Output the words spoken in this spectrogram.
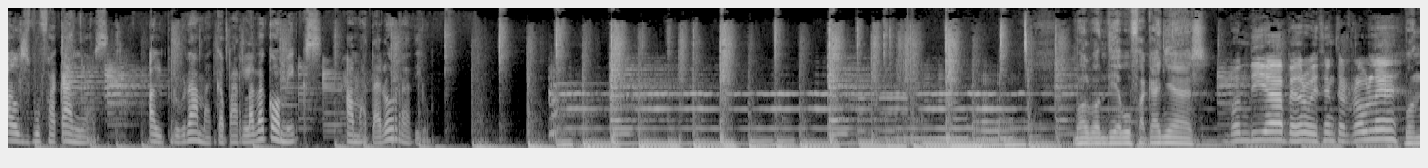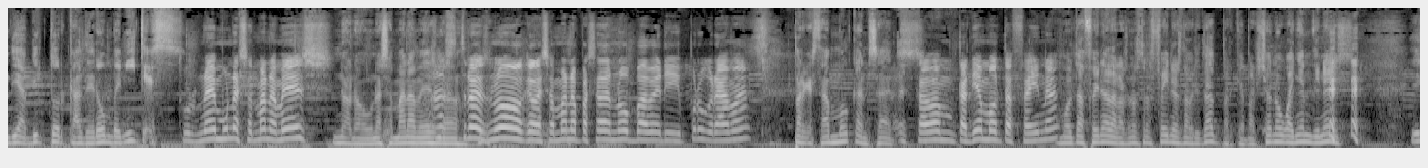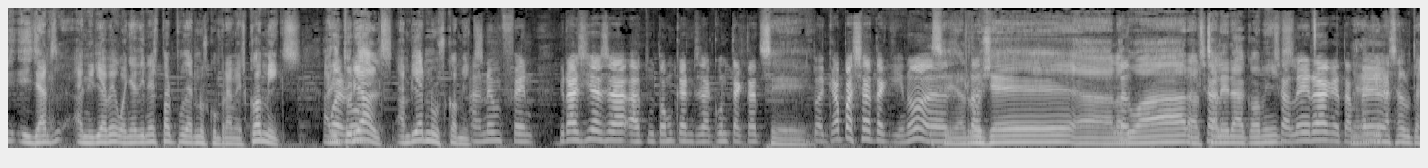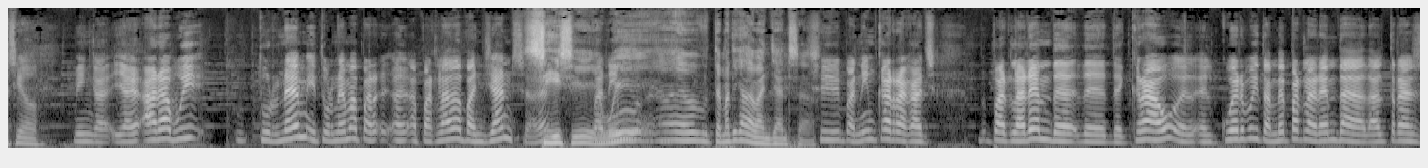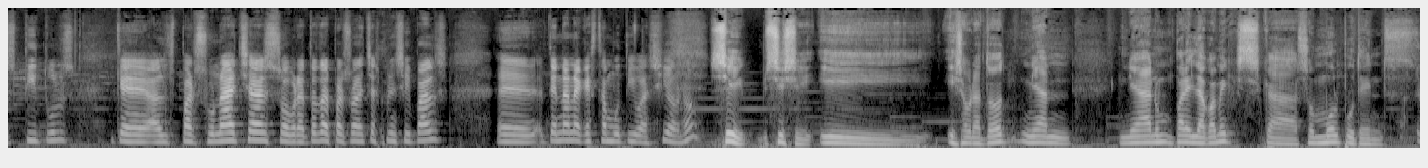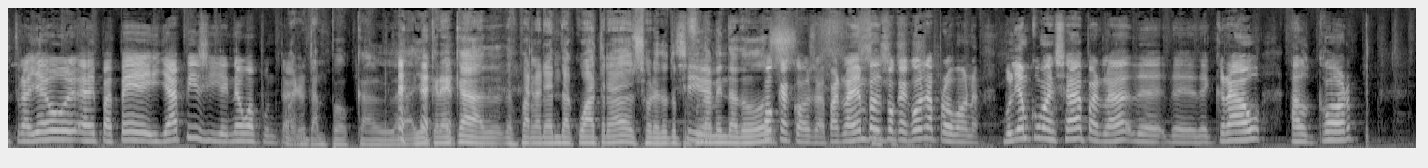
Els Bufacanyes, el programa que parla de còmics a Mataró Ràdio. Molt bon dia, bufacanyes. Bon dia, Pedro Vicente Roble. Bon dia, Víctor Calderón Benítez. Tornem una setmana més. No, no, una setmana més no. Ostres, no, que la setmana passada no va haver-hi programa. Perquè estàvem molt cansats. Estàvem, teníem molta feina. Molta feina de les nostres feines, de veritat, perquè per això no guanyem diners. I, I ja ens aniria bé guanyar diners per poder-nos comprar més còmics. Editorials, bueno, enviar-nos còmics. Anem fent. Gràcies a, a tothom que ens ha contactat. Sí. Què ha passat aquí, no? Sí, el Roger, l'Eduard, el Xalera Còmics. Xalera, que també... Aquí una salutació. Vinga, i ara avui tornem i tornem a, par a parlar de venjança. Eh? Sí, sí, venim... avui eh, temàtica de venjança. Sí, venim carregats. Parlarem de, de, de Crow, el, el Cuervo, i també parlarem d'altres títols que els personatges, sobretot els personatges principals, eh, tenen aquesta motivació, no? Sí, sí, sí. I, i sobretot n'hi ha, n'hi ha un parell de còmics que són molt potents. Traieu eh, paper i llapis i aneu apuntant. Bueno, tampoc cal. Jo crec que parlarem de quatre, sobretot Sí, profundament de dos. Poca cosa. Parlarem Sí, de sí, poca sí. cosa, però bona. Volíem començar a parlar de, de, de Crow, el Corp,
